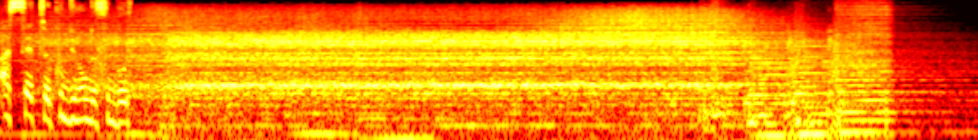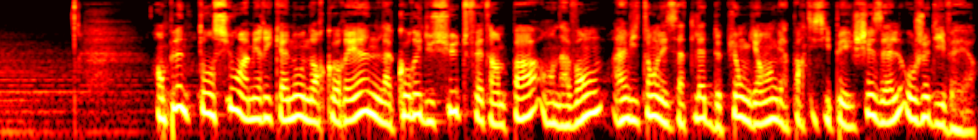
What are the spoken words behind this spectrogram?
à cette Coupe du Monde de football. En pleine tension américano-nord-coréenne, la Corée du Sud fait un pas en avant, invitant les athlètes de Pyongyang à participer chez elle aux Jeux d'hiver.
